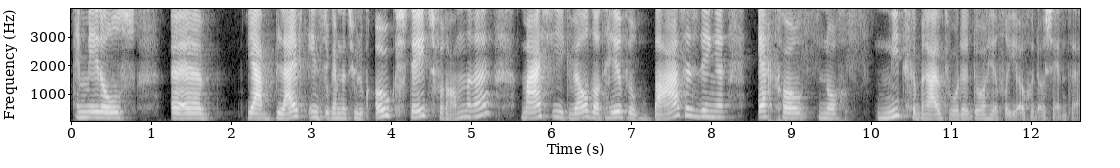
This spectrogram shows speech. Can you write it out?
inmiddels... Uh, ja, blijft Instagram natuurlijk ook steeds veranderen. Maar zie ik wel dat heel veel basisdingen echt gewoon nog niet gebruikt worden door heel veel yogadocenten.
